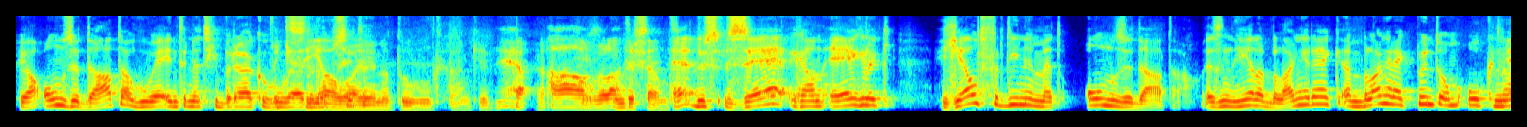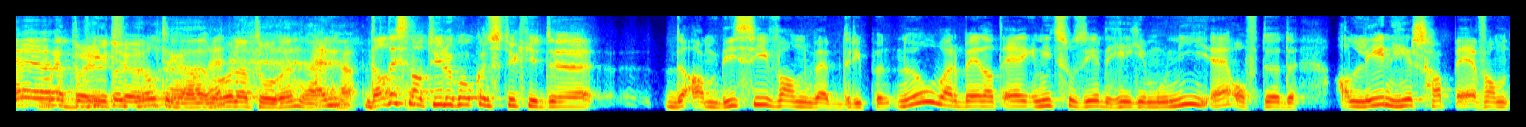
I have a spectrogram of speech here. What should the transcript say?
ja, onze data, hoe wij internet gebruiken, hoe Ik wij zie erop al waar zitten. je naartoe wilt gaan, Kim. Ja, ah, voilà. Interessant. Dus zij gaan eigenlijk geld verdienen met onze data. Dat is een hele belangrijk, een belangrijk punt om ook naar Ja, ja, Web 3.0 bruggetje, te ja, gaan. hè. we naartoe. Ja, en ja. dat is natuurlijk ook een stukje de, de ambitie van Web 3.0, waarbij dat eigenlijk niet zozeer de hegemonie hè, of de, de alleenheerschappij van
